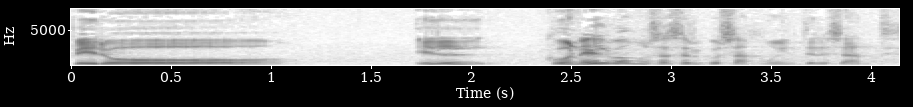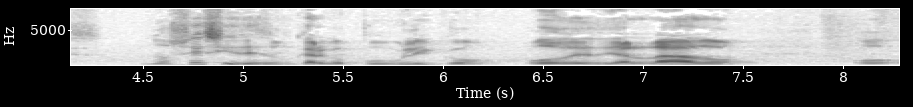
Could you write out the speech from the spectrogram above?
pero él, con él vamos a hacer cosas muy interesantes. No sé si desde un cargo público o desde al lado, o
